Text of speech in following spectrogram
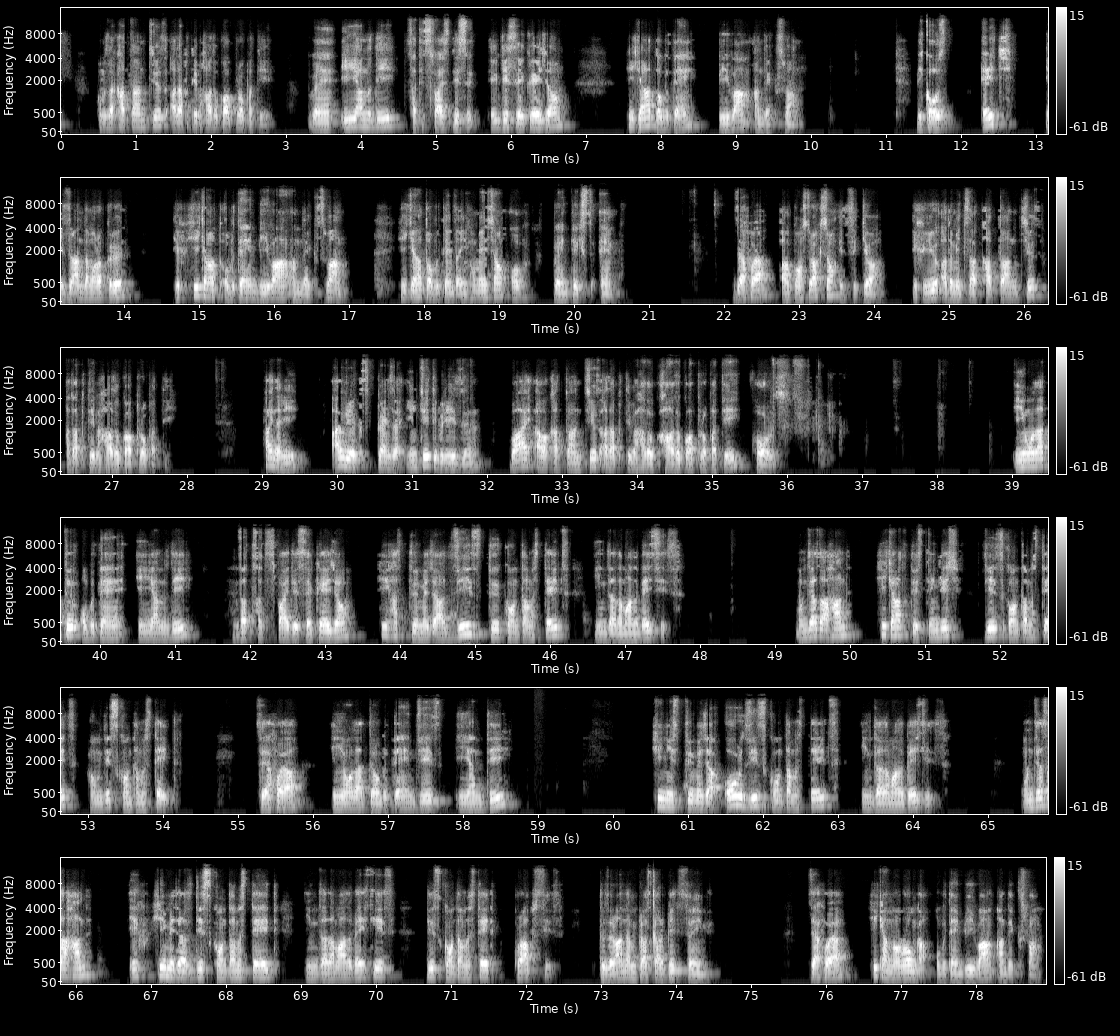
from the cut and choose adaptive hardcore property, when E and D satisfies this, this equation, he cannot obtain B1 and X1. Because H is random oracle, if he cannot obtain B1 and X1, he cannot obtain the information of plaintext M. Therefore, our construction is secure if you admit the cut and choose adaptive hardcore property. Finally, I will explain the intuitive reason why our cut and choose adaptive hardcore property holds. In order to obtain E and D that satisfy this equation, he has to measure these two quantum states in the Hadamard basis. On the other hand, he cannot distinguish these quantum states from this quantum state. Therefore, in order to obtain these E and D, he needs to measure all these quantum states in the Hadamard basis. On the other hand, if he measures this quantum state in the Hadamard basis, this quantum state collapses to the random classical bit string. Therefore, he can no longer obtain B1 and X1.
